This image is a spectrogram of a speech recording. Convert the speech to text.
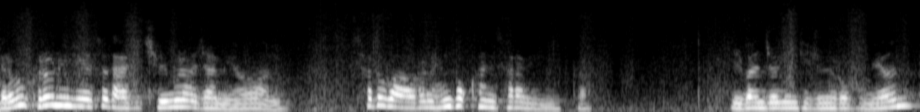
여러분 그런 의미에서 다시 질문하자면 사도 바울은 행복한 사람입니까? 일반적인 기준으로 보면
